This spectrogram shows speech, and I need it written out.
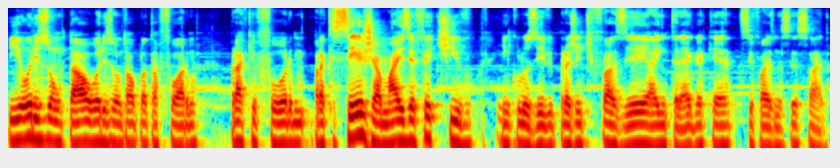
e horizontal, horizontal plataforma, para que, for, que seja mais efetivo, inclusive para a gente fazer a entrega que, é, que se faz necessária.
